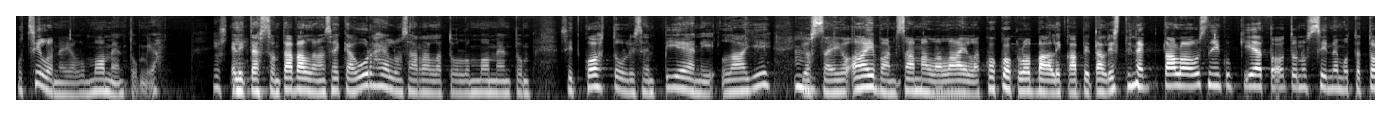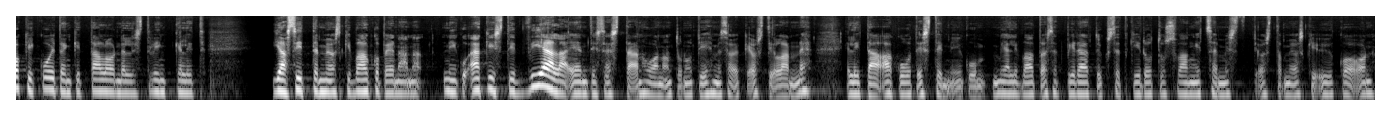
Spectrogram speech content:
mutta silloin ei ollut momentumia. Just Eli niin. tässä on tavallaan sekä urheilun saralla tullut momentum, sitten kohtuullisen pieni laji, mm. jossa ei ole aivan samalla lailla koko globaali kapitalistinen talous niin kuin kietoutunut sinne, mutta toki kuitenkin taloudelliset vinkkelit ja sitten myöskin valko niin kuin äkisti vielä entisestään huonontunut ihmisoikeustilanne, eli tämä akuutisti niin kuin mielivaltaiset pidätykset, kidutus, vangitsemista, joista myöskin YK on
